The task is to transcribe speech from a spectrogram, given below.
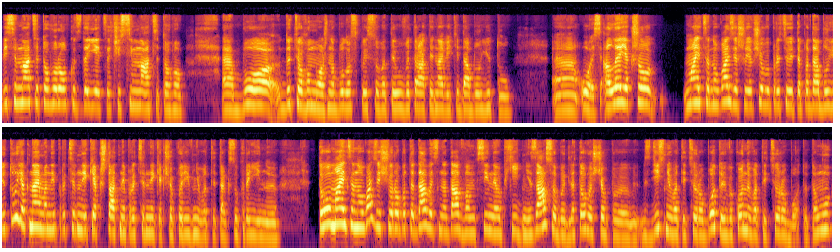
18-го року, здається, чи 17-го, е, бо до цього можна було списувати у витрати навіть і W2. Е, Ось, але якщо мається на увазі, що якщо ви працюєте по W2 як найманий працівник, як штатний працівник, якщо порівнювати так з Україною, то мається на увазі, що роботодавець надав вам всі необхідні засоби для того, щоб е, здійснювати цю роботу і виконувати цю роботу. Тому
